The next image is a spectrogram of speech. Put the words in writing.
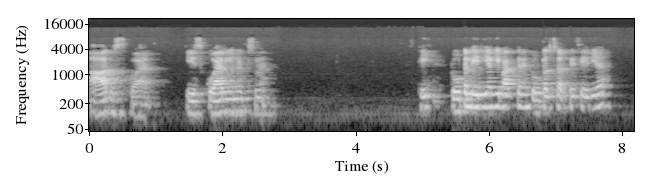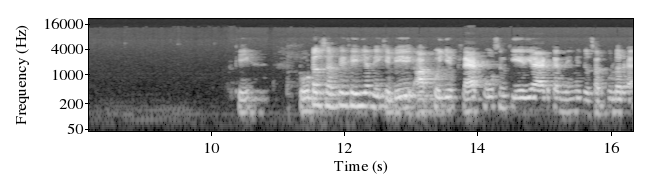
r square ये स्क्वायर यूनिट्स में। ठीक टोटल एरिया की बात करें, टोटल सरफेस एरिया, ठीक टोटल सरफेस एरिया देखिए, भी आपको ये फ्लैट पोर्शन की एरिया ऐड कर देंगे जो सर्कुलर है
